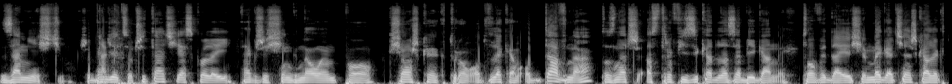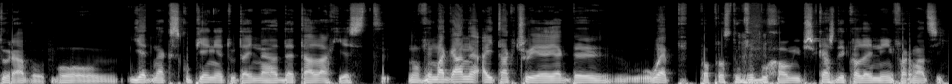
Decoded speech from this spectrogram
zamieścił. Że tak. będzie co czytać, ja z kolei także sięgnąłem po książkę, którą odwlekam od dawna, to znaczy Astrofizyka dla zabieganych. To wydaje się mega ciężka lektura, bo, bo jednak skupienie skupienie tutaj na detalach jest no, wymagane, a i tak czuję jakby łeb po prostu mhm. wybuchał mi przy każdej kolejnej informacji.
